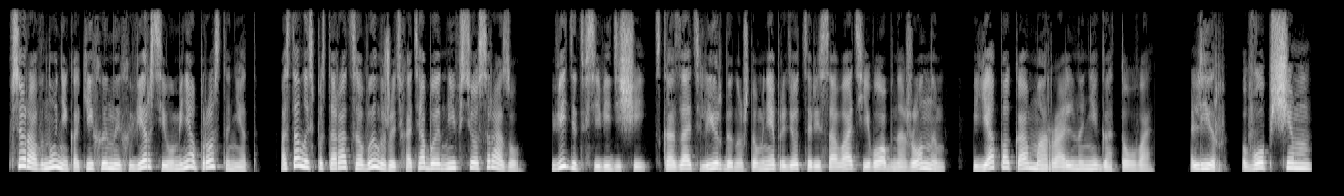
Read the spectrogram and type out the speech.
Все равно никаких иных версий у меня просто нет. Осталось постараться выложить хотя бы не все сразу. Видит всевидящий, сказать Лирдену, что мне придется рисовать его обнаженным, я пока морально не готова. Лир, в общем,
